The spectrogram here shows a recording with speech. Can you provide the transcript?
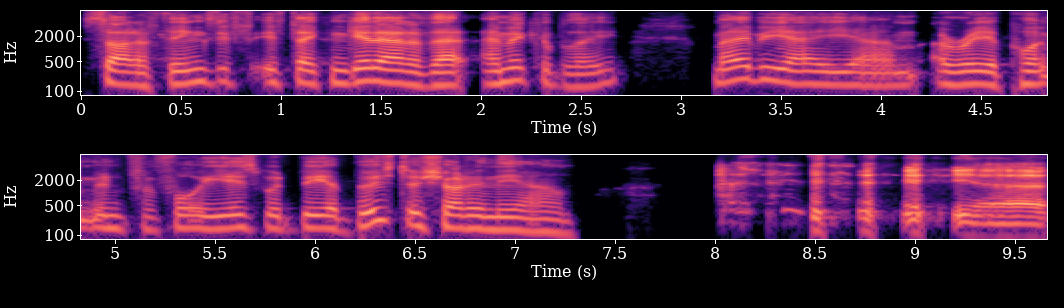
side of things, if if they can get out of that amicably, maybe a um, a reappointment for four years would be a booster shot in the arm. yeah,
